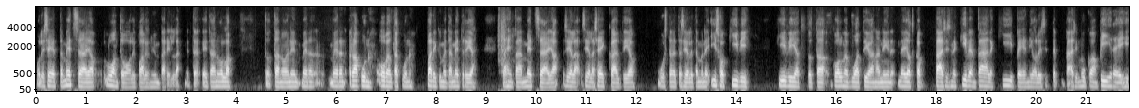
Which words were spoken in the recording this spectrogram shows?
oli se, että metsää ja luontoa oli paljon ympärillä. Että ei tainnut olla tota noin, niin meidän, meidän rapun ovelta kuin parikymmentä metriä lähimpään metsää ja siellä, siellä seikkailtiin ja muistan, että siellä oli tämmöinen iso kivi, kivi ja tota, kolmenvuotiaana, niin ne, jotka pääsi sinne kiven päälle kiipeen, niin oli sitten, pääsi mukaan piireihin.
